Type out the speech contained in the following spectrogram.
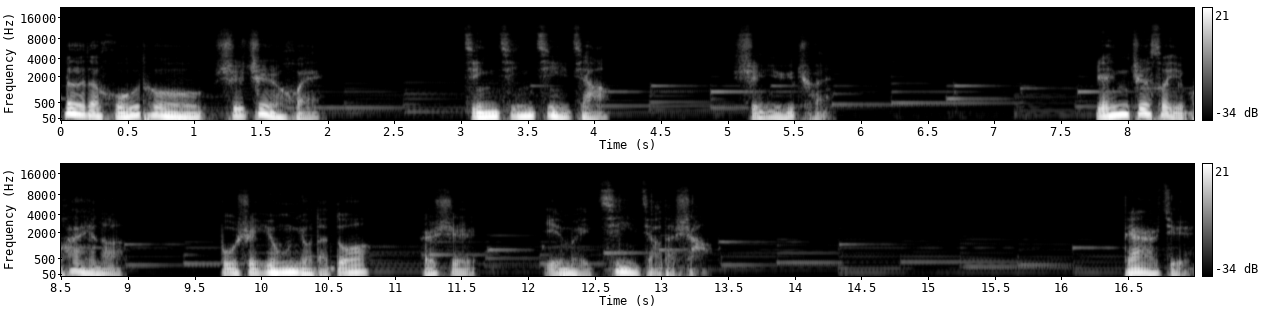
乐得糊涂是智慧，斤斤计较是愚蠢。人之所以快乐，不是拥有的多，而是因为计较的少。第二句，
